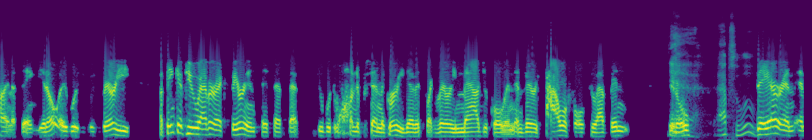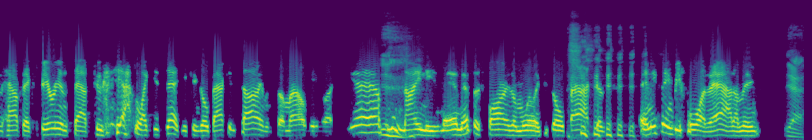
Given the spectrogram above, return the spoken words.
kind of thing you know it was, it was very i think if you ever experienced it that that you would 100% agree that it's like very magical and, and very powerful to have been you know Yeah, absolutely. there and, and have experienced that too. Yeah, like you said, you can go back in time and somehow be like, yeah, Yeah. the nineties, man. That's as far as I'm willing to go back. 'Cause anything before that, I mean, yeah.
